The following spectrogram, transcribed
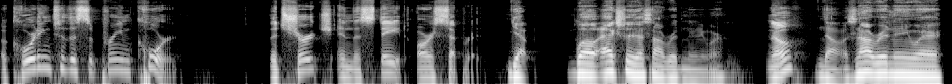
according to the Supreme Court, the church and the state are separate. Yep. Well, actually that's not written anywhere. No? No, it's not written anywhere.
